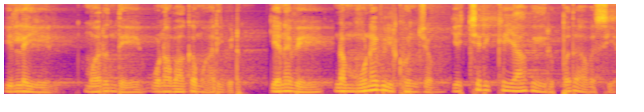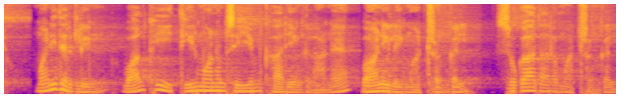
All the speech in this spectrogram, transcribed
இல்லையேல் மருந்தே உணவாக மாறிவிடும். எனவே நம் உணவில் கொஞ்சம் எச்சரிக்கையாக இருப்பது அவசியம். மனிதர்களின் வாழ்க்கையை தீர்மானம் செய்யும் காரியங்களான வானிலை மாற்றங்கள் சுகாதார மாற்றங்கள்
